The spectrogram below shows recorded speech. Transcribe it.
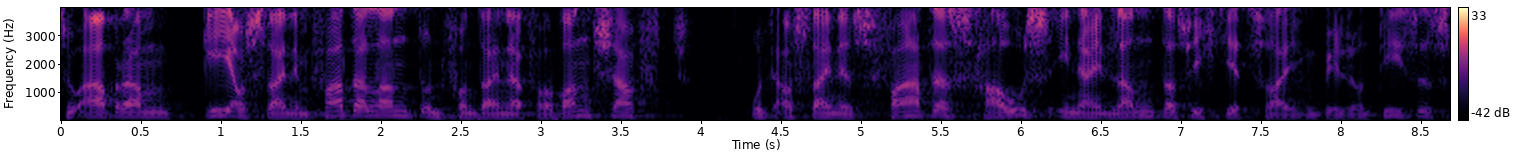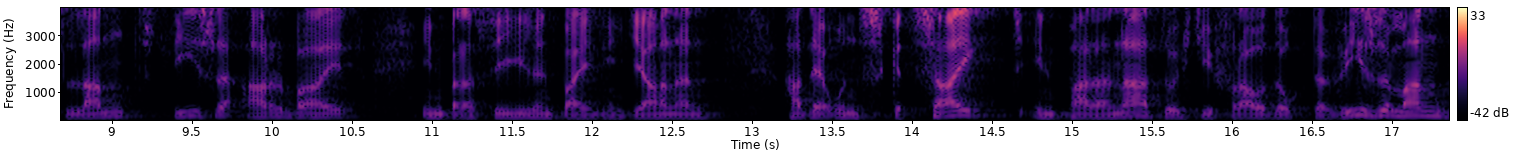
zu Abraham, geh aus deinem Vaterland und von deiner Verwandtschaft und aus deines Vaters Haus in ein Land, das ich dir zeigen will. Und dieses Land, diese Arbeit in Brasilien bei den Indianern, hat er uns gezeigt in Paraná durch die Frau Dr. Wiesemann,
